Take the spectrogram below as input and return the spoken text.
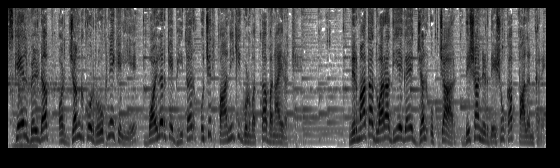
स्केल बिल्डअप और जंग को रोकने के लिए बॉयलर के भीतर उचित पानी की गुणवत्ता बनाए रखें। निर्माता द्वारा दिए गए जल उपचार दिशा निर्देशों का पालन करें।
